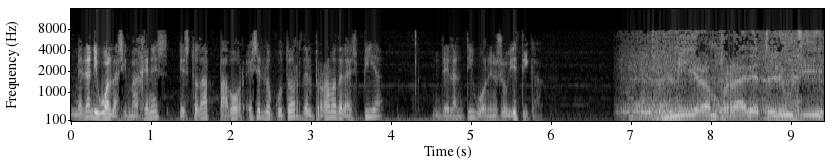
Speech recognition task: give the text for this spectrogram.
me dan igual las imágenes, esto da pavor. Es el locutor del programa de la espía de la antigua Unión Soviética. Миром правят люди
